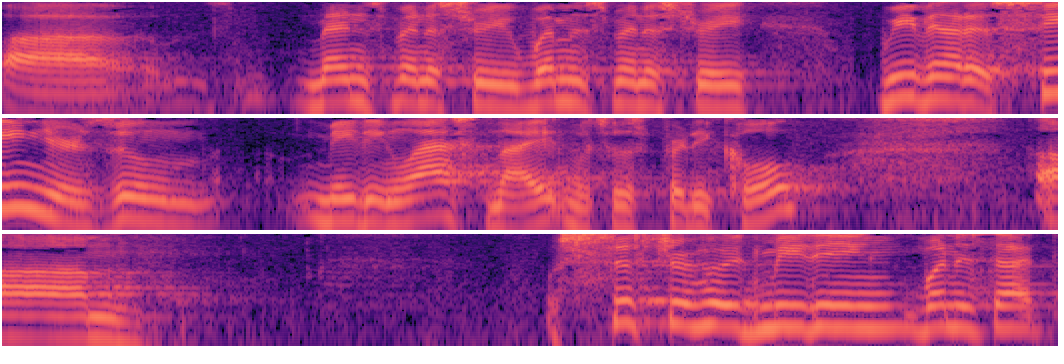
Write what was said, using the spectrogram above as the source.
uh, men's ministry, women's ministry. We even had a senior Zoom meeting last night, which was pretty cool. Um, sisterhood meeting, when is that?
